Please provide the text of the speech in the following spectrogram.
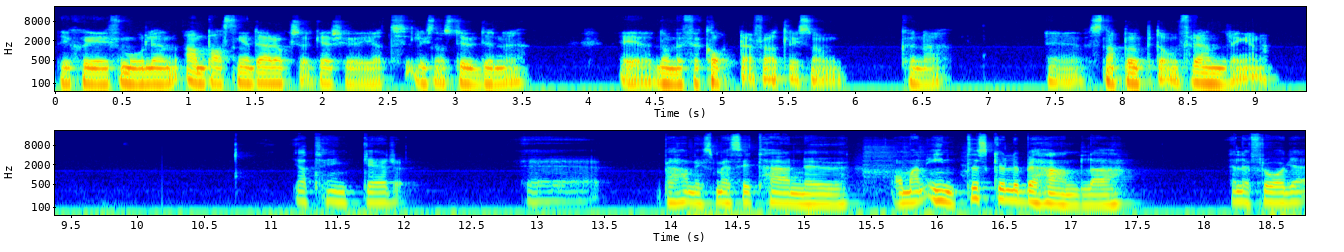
det sker förmodligen anpassningar där också, kanske i att liksom studierna är, de är för korta för att liksom kunna eh, snappa upp de förändringarna. Jag tänker eh, behandlingsmässigt här nu, om man inte skulle behandla, eller fråga,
